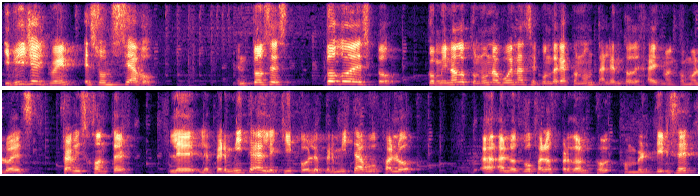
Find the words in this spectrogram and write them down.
Y BJ Green es onceavo. Entonces, todo esto, combinado con una buena secundaria con un talento de Heisman como lo es Travis Hunter, le, le permite al equipo, le permite a Buffalo a, los Búfalos, perdón, convertirse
